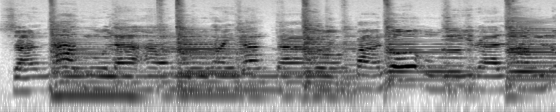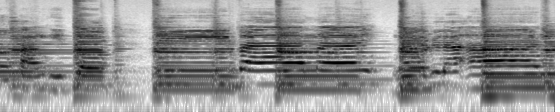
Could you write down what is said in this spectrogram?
Saan nagmula ang buhay ng tao? Paano umiral ang lupang ito? Di ba may naglaan?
